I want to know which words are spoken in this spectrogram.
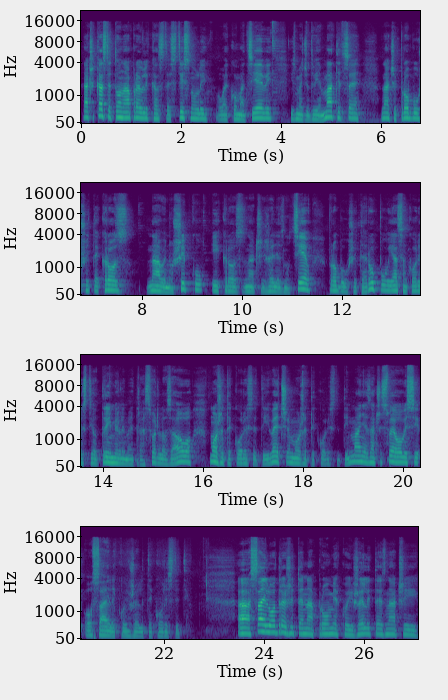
Znači kad ste to napravili, kad ste stisnuli ovaj komad cijevi između dvije matice, znači probušite kroz navojnu šipku i kroz znači željeznu cijev, probušite rupu, ja sam koristio 3 mm svrdlo za ovo, možete koristiti i veće, možete koristiti i manje, znači sve ovisi o sajli koju želite koristiti. A, sajlu odrežite na promjer koji želite, znači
